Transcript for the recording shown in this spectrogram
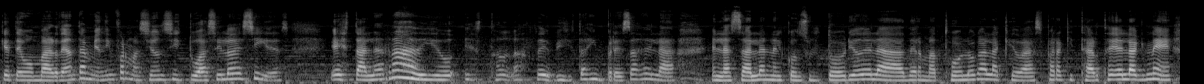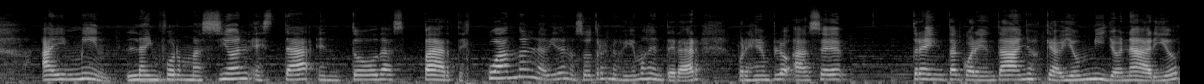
que te bombardean también de información si tú así lo decides. Está la radio, están las revistas impresas de la, en la sala, en el consultorio de la dermatóloga a la que vas para quitarte el acné. I mean, la información está en todas partes. ¿Cuándo en la vida nosotros nos íbamos a enterar, por ejemplo, hace 30, 40 años que había un millonario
